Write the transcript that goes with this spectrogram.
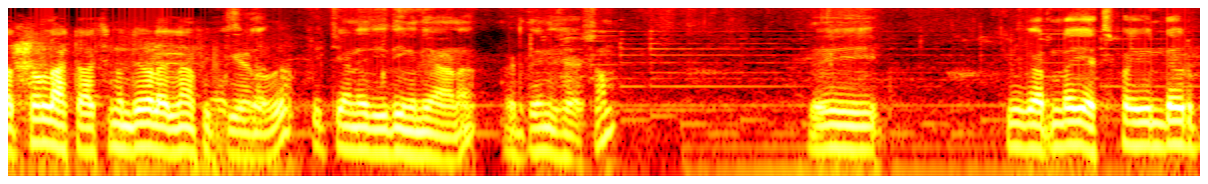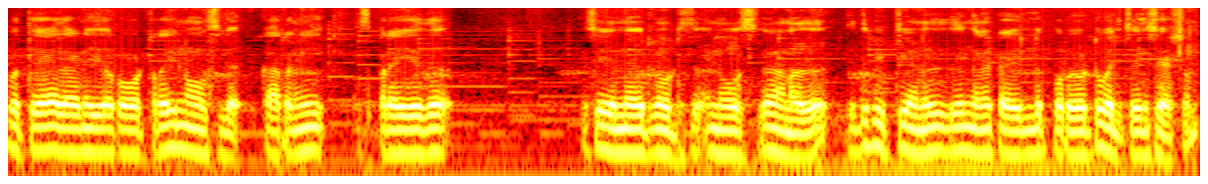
മറ്റുള്ള അറ്റാച്ച്മെന്റുകളെല്ലാം ഫിറ്റ് ചെയ്യണത്. ഫിറ്റ് ചെയ്യുന്ന രീതി ഇങ്ങനെയാണ്. എടുത്തതിന് ശേഷം ഈ ക്യൂഗറിന്റെ എച്ച് ഫൈവിന്റെ ഒരു പ്രത്യേകതയാണ് ഈ റോട്ടറി നോസിൽ കറങ്ങി സ്പ്രേ ചെയ്ത് ചെയ്യുന്ന ഒരു നോട്ടിസ് നോസിലാണത് ഇത് ഫിറ്റ് ചെയ്യണത് ഇത് ഇങ്ങനെ കയ്യിൽ പുറകോട്ട് വലിച്ചതിന് ശേഷം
